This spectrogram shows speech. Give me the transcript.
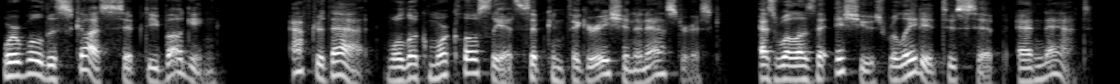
where we'll discuss SIP debugging. After that, we'll look more closely at SIP configuration in Asterisk, as well as the issues related to SIP and NAT.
